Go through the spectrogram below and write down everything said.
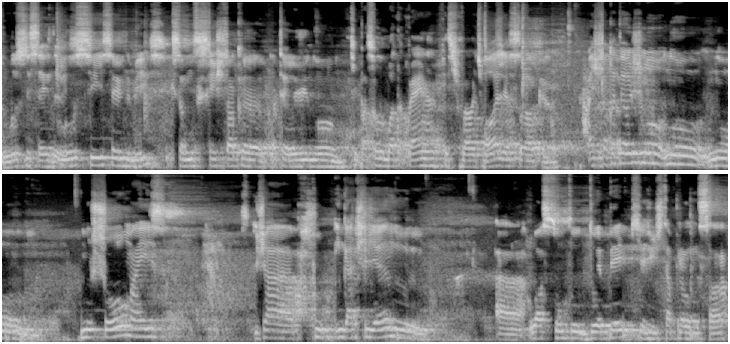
Lucy Save the Beast. Lucy e Save the Beast, que são músicas que a gente toca até hoje no, Que passou no Bota Perna, festival de Olha só, cara. A gente toca até hoje no, no, no, no show, mas já engatilhando a- o assunto do EP que a gente tá pra lançar.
